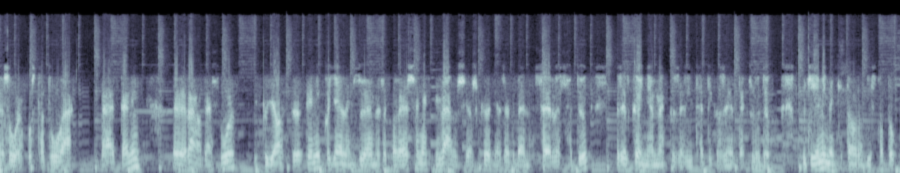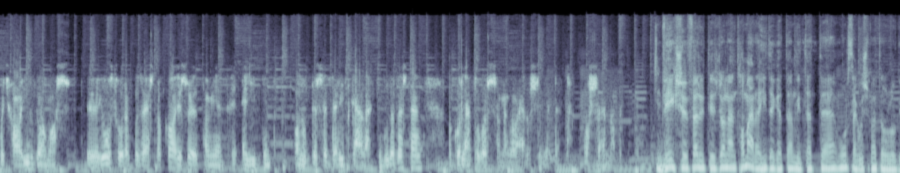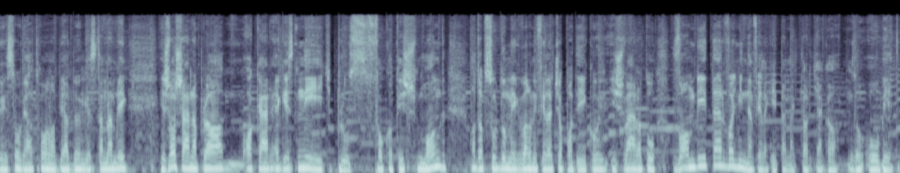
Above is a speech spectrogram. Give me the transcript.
szórakoztatóvá lehet tenni. Ráadásul itt ugye az történik, hogy jellemzően ezek a versenyek városias környezetben szervezhetők, ezért könnyen megközelíthetik az érdeklődők. Úgyhogy én mindenkit arra biztatok, hogy ha izgalmas, jó szórakozást akar, és olyat, amilyet egyébként adott esetben ritkán látni Budapesten, akkor látogassa meg a Városligetet vasárnap. Végső felütés gyanánt, ha már a hideget említette, Országos Meteorológiai Szolgálat honlapját böngésztem nemrég, és vasárnapra akár egész 4 plusz fokot is mond. Ad abszurdum még valamiféle csapadék is várható. Van Béter, vagy mindenféleképpen megtartják az OB-t?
